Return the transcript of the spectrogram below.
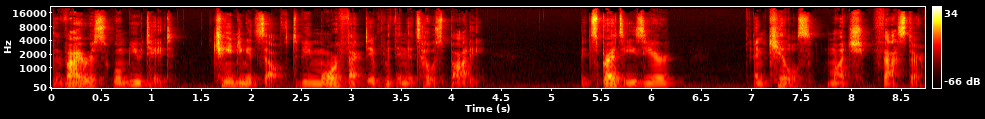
the virus will mutate, changing itself to be more effective within its host body. It spreads easier and kills much faster.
